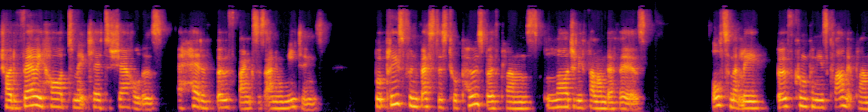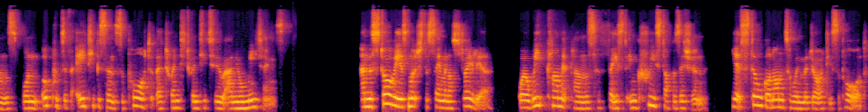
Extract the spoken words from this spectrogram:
tried very hard to make clear to shareholders ahead of both banks' annual meetings but pleas for investors to oppose both plans largely fell on deaf ears. Ultimately, both companies' climate plans won upwards of 80% support at their 2022 annual meetings. And the story is much the same in Australia, where weak climate plans have faced increased opposition, yet still gone on to win majority support.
